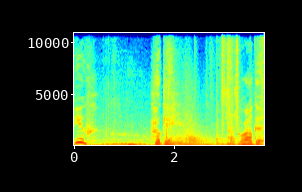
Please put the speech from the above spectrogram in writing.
Phew. Okay. We're all good.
